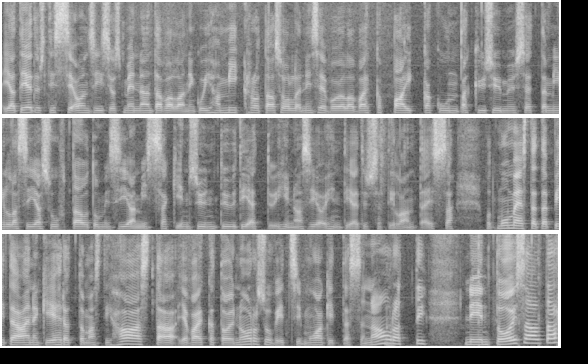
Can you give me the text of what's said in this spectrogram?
Ja tietysti se on siis, jos mennään tavallaan niin kuin ihan mikrotasolle, niin se voi olla vaikka paikkakuntakysymys, että millaisia suhtautumisia missäkin syntyy tiettyihin asioihin tietyissä tilanteissa. Mutta mun mielestä tätä pitää ainakin ehdottomasti haastaa ja vaikka toi norsuvitsi muakin tässä nauratti, niin toisaalta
